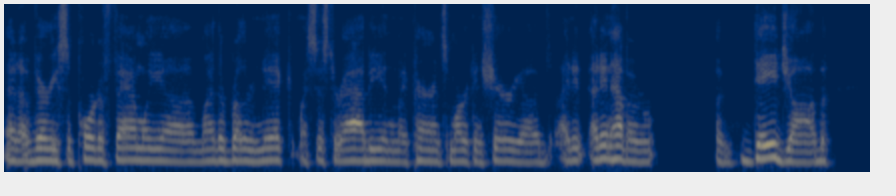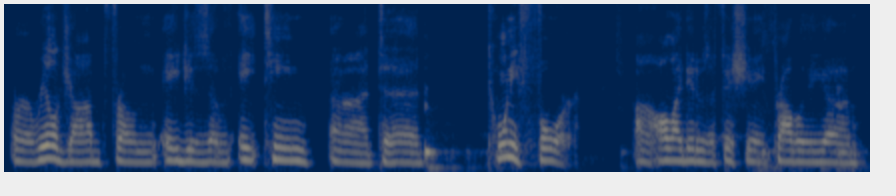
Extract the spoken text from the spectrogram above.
had a very supportive family uh my other brother nick my sister abby and my parents mark and sherry uh, i didn't i didn't have a a day job or a real job from ages of 18 uh to 24 uh all i did was officiate probably um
